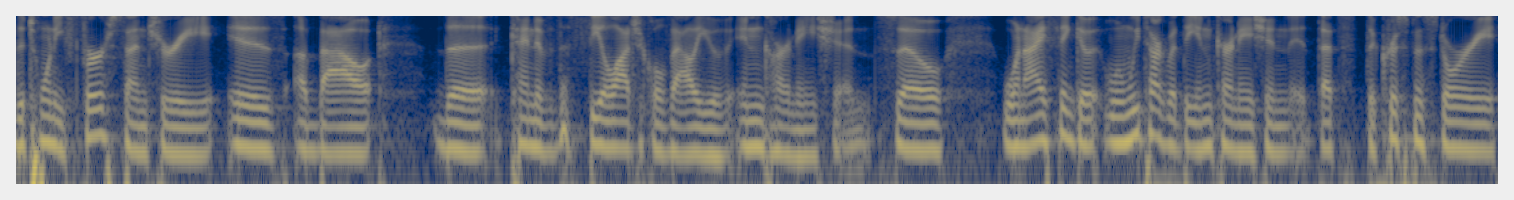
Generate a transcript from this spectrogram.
the 21st century is about the kind of the theological value of incarnation. So when I think of when we talk about the incarnation, it, that's the Christmas story.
